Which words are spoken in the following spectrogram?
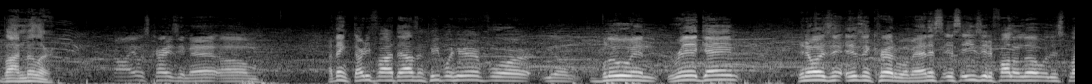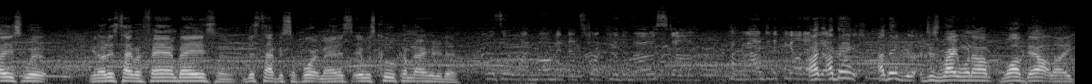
Von Miller. Oh, it was crazy, man. Um, I think 35,000 people here for you know blue and red game. You know, it's, it's incredible, man. It's, it's easy to fall in love with this place with you know this type of fan base and this type of support, man. It's, it was cool coming out here today. Was there one moment that struck you the most uh, coming onto the field? I, I think I think just right when I walked out, like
